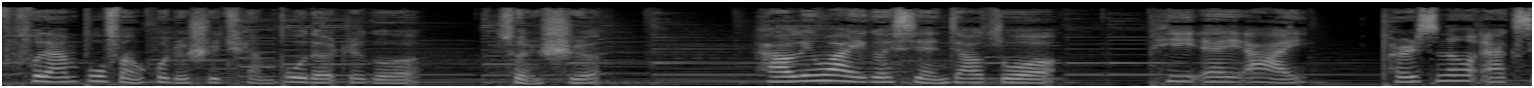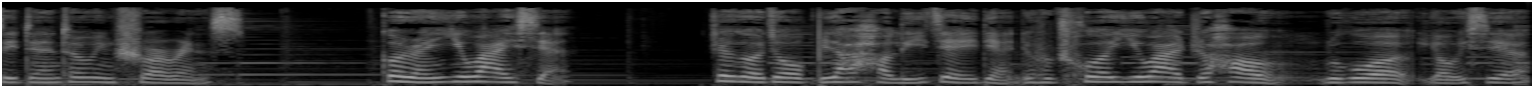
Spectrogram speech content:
负担部分或者是全部的这个损失。还有另外一个险叫做 PAI（Personal Accidental Insurance），个人意外险，这个就比较好理解一点，就是出了意外之后，如果有一些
